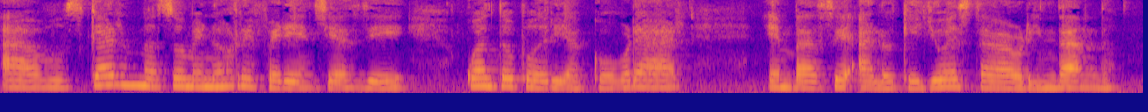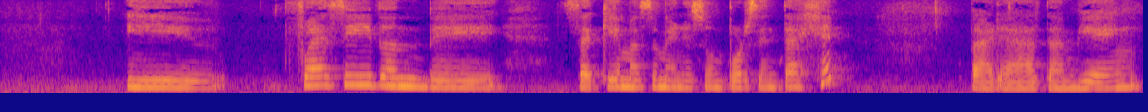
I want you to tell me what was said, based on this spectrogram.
a buscar más o menos referencias de cuánto podría cobrar en base a lo que yo estaba brindando. Y fue así donde saqué más o menos un porcentaje para también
